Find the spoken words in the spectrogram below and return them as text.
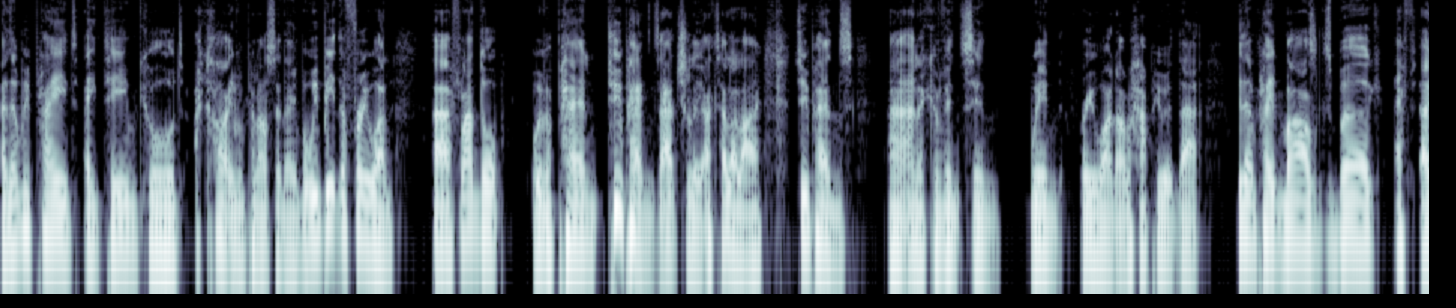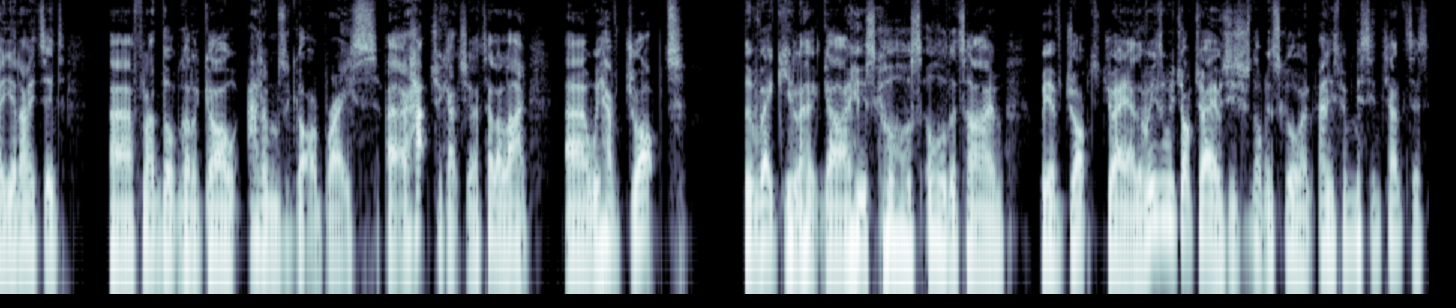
And then we played a team called, I can't even pronounce their name, but we beat them 3 1. Uh, Flandorp with a pen, two pens actually, I tell a lie, two pens, uh, and a convincing win 3 1. I'm happy with that. We then played Maritzburg F- uh, United. Uh, Flandorp got a goal. Adams got a brace. Uh, a hat trick, actually. I tell a lie. Uh, we have dropped the regular guy who scores all the time. We have dropped Drea. The reason we dropped Drea is he's just not been scoring and he's been missing chances.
